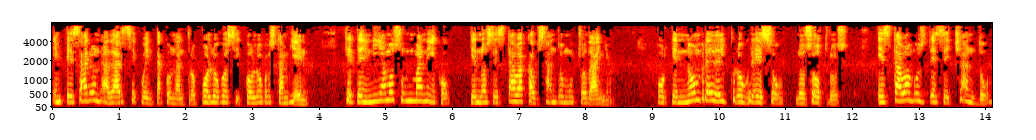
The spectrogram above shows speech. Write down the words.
empezaron a darse cuenta con antropólogos, psicólogos también, que teníamos un manejo que nos estaba causando mucho daño, porque en nombre del progreso nosotros estábamos desechando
